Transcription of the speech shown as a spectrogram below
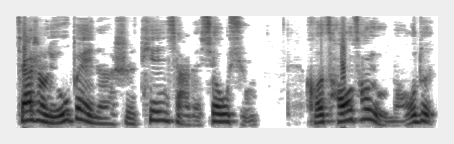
加上刘备呢是天下的枭雄，和曹操有矛盾，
